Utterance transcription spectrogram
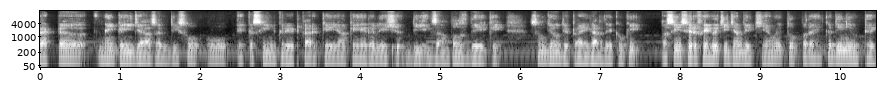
ਡਾਇਰੈਕਟ ਨਹੀਂ ਕਹੀ ਜਾ ਸਕਦੀ, ਸੋ ਉਹ ਇੱਕ ਸੀਨ ਕ੍ਰੀਏਟ ਕਰਕੇ ਜਾਂ ਕਿਸੇ ਰਿਲੇਸ਼ਨ ਦੀ ਐਗਜ਼ਾਮਪਲਸ ਦੇ ਕੇ ਸਮਝਾਉਣ ਦੀ ਟਰਾਈ ਕਰਦੇ, ਕਿਉਂਕਿ ਅਸੀਂ ਸਿਰਫ ਇਹੋ ਹੀ ਚੀਜ਼ਾਂ ਦੇਖੀਆਂ ਵੇ ਤੋਂ ਉੱਪਰ ਅਸੀਂ ਕਦੀ ਨਹੀਂ ਉੱਠੇ।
